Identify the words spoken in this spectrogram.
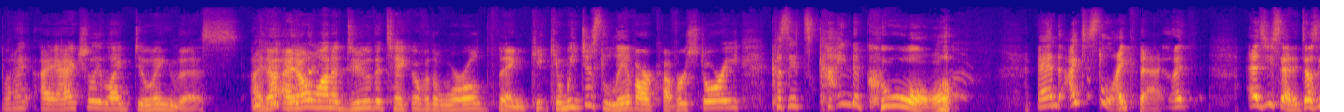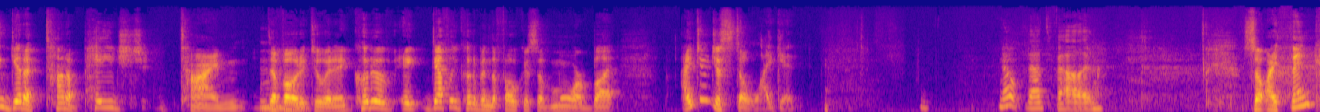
but I, I actually like doing this. I don't, I don't want to do the take over the world thing. Can, can we just live our cover story? Because it's kind of cool. And I just like that. I, as you said, it doesn't get a ton of page time mm-hmm. devoted to it, and it could have, it definitely could have been the focus of more, but I do just still like it. nope, that's valid. So I think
